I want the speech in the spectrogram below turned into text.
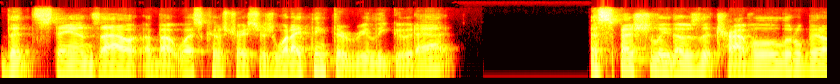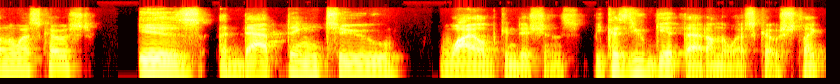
that stands out about West Coast racers, what I think they're really good at, especially those that travel a little bit on the West Coast, is adapting to wild conditions because you get that on the West Coast. Like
